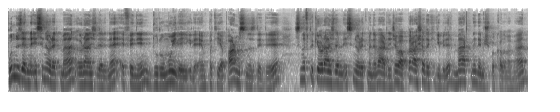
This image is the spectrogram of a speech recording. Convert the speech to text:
Bunun üzerine Esin öğretmen öğrencilerine Efe'nin durumu ile ilgili empati yapar mısınız dedi. Sınıftaki öğrencilerin Esin öğretmene verdiği cevaplar aşağıdaki gibidir. Mert ne demiş bakalım hemen.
